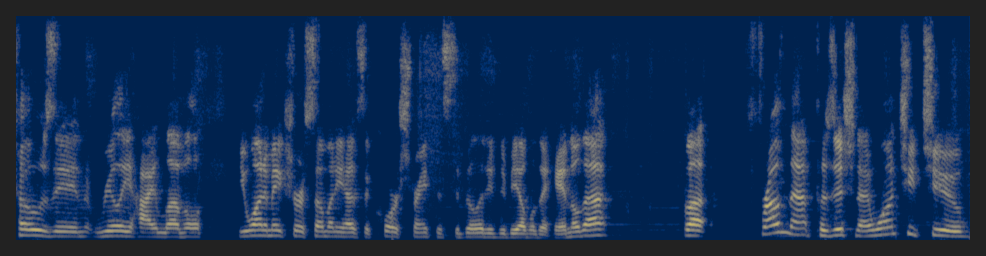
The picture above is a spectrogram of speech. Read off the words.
toes in, really high level. You want to make sure somebody has the core strength and stability to be able to handle that. But from that position, I want you to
